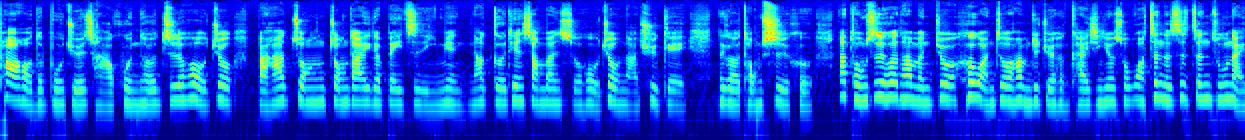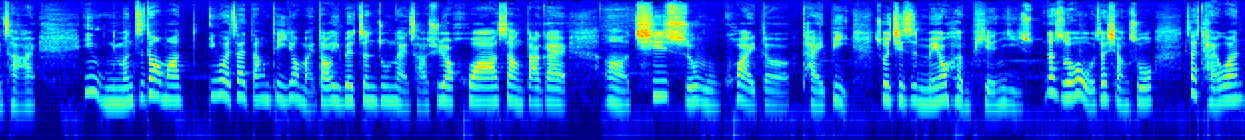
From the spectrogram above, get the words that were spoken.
泡好的伯爵茶混合之后，就把它装装到一个杯子里面，然后隔天上班时候就拿去给那个同事喝。那同事喝，他们就喝完之后，他们就觉得很开心，就说：“哇，真的是珍珠奶茶欸！”因你们知道吗？因为在当地要买到一杯珍珠奶茶，需要花上大概呃七十五块的台币，所以其实没有很便宜。那时候我在想说，在台湾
